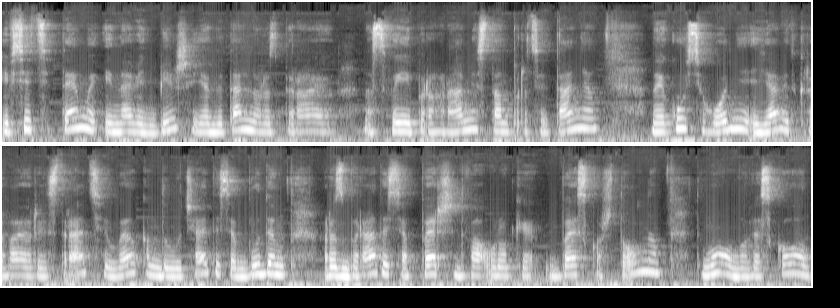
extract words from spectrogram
І всі ці теми, і навіть більше, я детально розбираю на своїй програмі Стан процвітання, на яку сьогодні я відкриваю реєстрацію. Велкам, долучайтеся, будемо розбиратися перші два уроки безкоштовно, тому обов'язково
